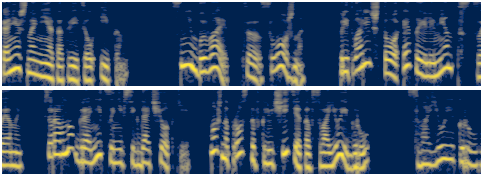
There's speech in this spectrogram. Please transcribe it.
«Конечно нет», — ответил Итан. «С ним бывает э, сложно. Притворить, что это элемент сцены. Все равно границы не всегда четкие. Можно просто включить это в свою игру». «Свою игру».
